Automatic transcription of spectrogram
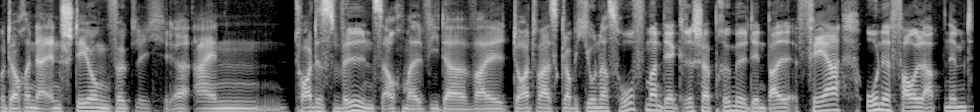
Und auch in der Entstehung wirklich äh, ein Tor des Willens auch mal wieder, weil dort war es, glaube ich, Jonas Hofmann, der Grisha Prümmel den Ball fair, ohne Foul abnimmt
